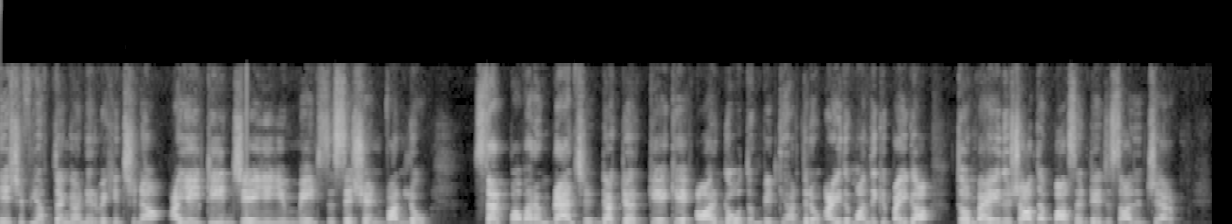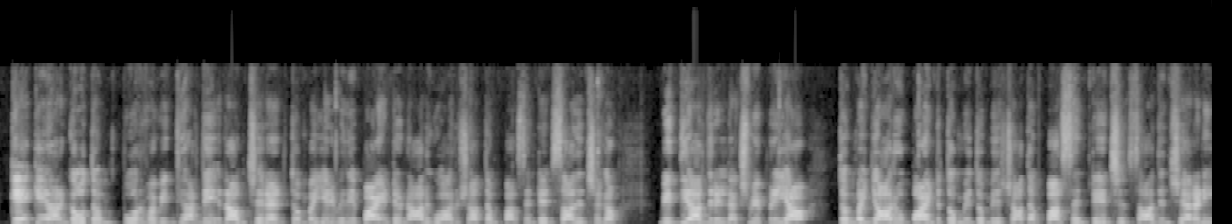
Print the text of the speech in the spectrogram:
దేశవ్యాప్తంగా నిర్వహించిన ఐఐటి జేఈఈ మెయిన్స్ సెషన్ వన్లో Sarpavaram branch doctor KKR Gautam విద్యార్థులు ఐదు మందికి పైగా తొంభై ఐదు శాతం పర్సెంటేజ్ సాధించారు. కేకేఆర్ గౌతమ్ పూర్వ విద్యార్థి రామ్ చరణ్ తొంభై ఎనిమిది పాయింట్ నాలుగు ఆరు శాతం పర్సెంటేజ్ సాధించగా విద్యార్థిని లక్ష్మీప్రియ తొంభై ఆరు పాయింట్ తొమ్మిది తొమ్మిది శాతం పర్సెంటేజ్ సాధించారని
